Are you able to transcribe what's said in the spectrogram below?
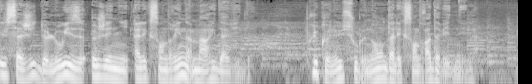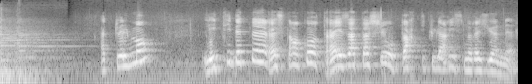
Il s'agit de Louise Eugénie Alexandrine Marie David, plus connue sous le nom d'Alexandra David Neal. Actuellement, les Tibétains restent encore très attachés au particularisme régional.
